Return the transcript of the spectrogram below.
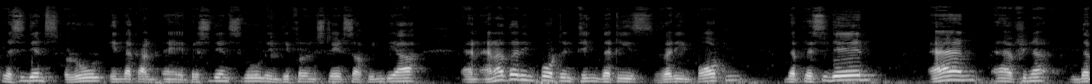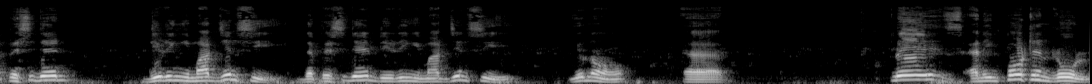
president's rule in the uh, president's rule in different states of India. And another important thing that is very important, the president and uh, the president during emergency, the president during emergency, you know, uh, plays an important role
